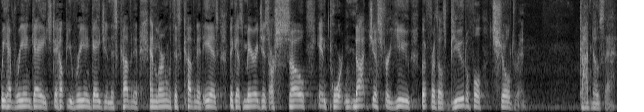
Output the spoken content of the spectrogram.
We have re-engaged to help you re-engage in this covenant and learn what this covenant is because marriages are so important, not just for you, but for those beautiful children. God knows that.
